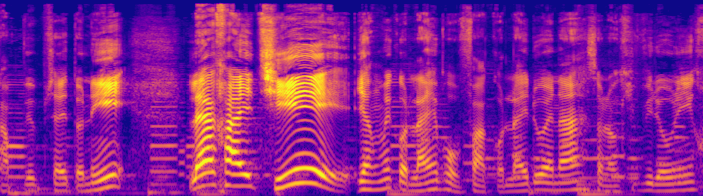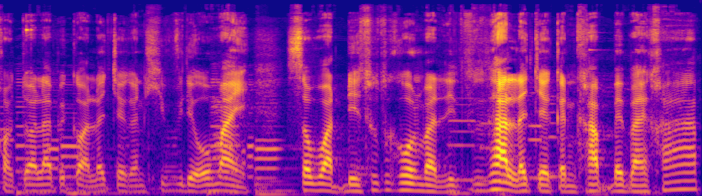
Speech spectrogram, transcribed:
ครับเว็บไซต์ตัวนี้ และใครที่ยังไม่กดไลค์ให้ผมฝากกดไลค์ด้วยนะสำหรับคลิปวิดีโอนี้ขอตัวลาไปก่อนแล้วเจอกันคลิปวิดีโอใหม่ สวัสดีทุกๆคนสวัสดีทุกท่านแล้วเจอกันครับบ๊ายบายครับ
